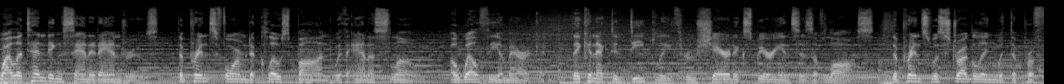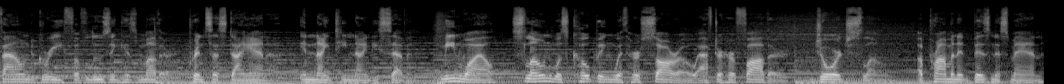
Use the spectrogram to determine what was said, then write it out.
While attending St. Andrews, the prince formed a close bond with Anna Sloan, a wealthy American. They connected deeply through shared experiences of loss. The prince was struggling with the profound grief of losing his mother, Princess Diana, in 1997. Meanwhile, Sloan was coping with her sorrow after her father, George Sloan, a prominent businessman,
